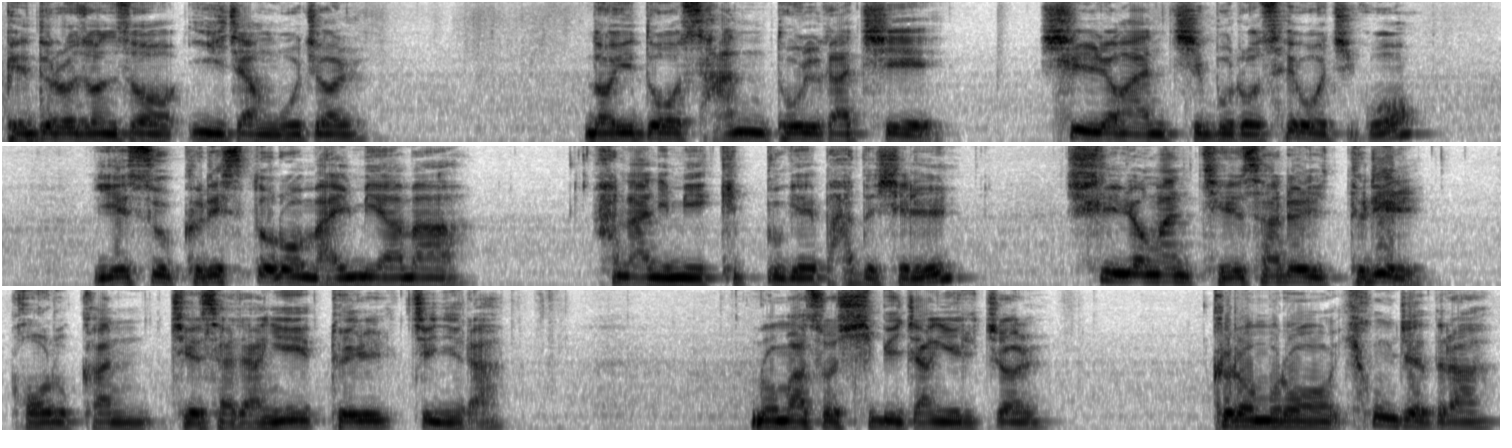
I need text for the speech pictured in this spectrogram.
베드로전서 2장 5절 너희도 산 돌같이 신령한 집으로 세워지고 예수 그리스도로 말미암아 하나님이 기쁘게 받으실 신령한 제사를 드릴 거룩한 제사장이 될지니라. 로마서 12장 1절 그러므로 형제들아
